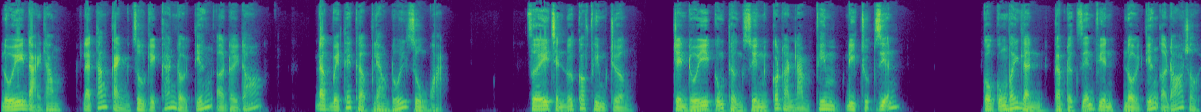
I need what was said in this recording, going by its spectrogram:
Núi Đại Long là thắng cảnh du lịch khá nổi tiếng ở nơi đó, đặc biệt thích hợp leo núi dù ngoạn. Dưới chân núi có phim trường, trên núi cũng thường xuyên có đoàn làm phim đi chụp diễn. Cô cũng mấy lần gặp được diễn viên nổi tiếng ở đó rồi.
